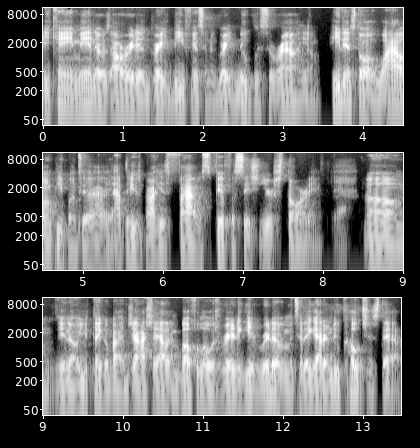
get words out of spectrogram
He came in, there was already a great defense and a great nucleus around him. He didn't start wowing people until after he was about his five, fifth or sixth year starting. Yeah. Um, you know, you think about Josh Allen, Buffalo was ready to get rid of him until they got a new coaching staff.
